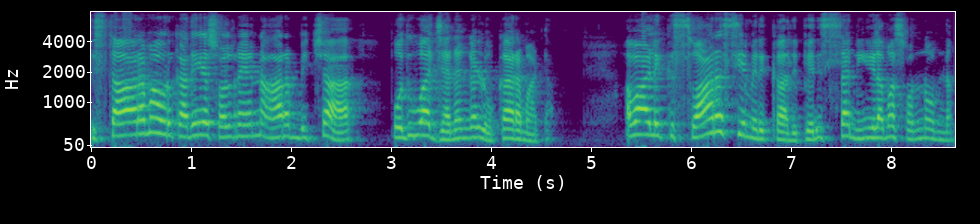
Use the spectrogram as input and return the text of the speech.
விஸ்தாரமாக ஒரு கதையை சொல்கிறேன்னு ஆரம்பித்தா பொதுவாக ஜனங்கள் உட்கார மாட்டா. அவளுக்கு சுவாரஸ்யம் இருக்காது பெருசாக நீளமாக சொன்னோம்னா.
